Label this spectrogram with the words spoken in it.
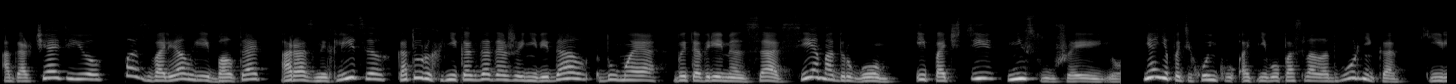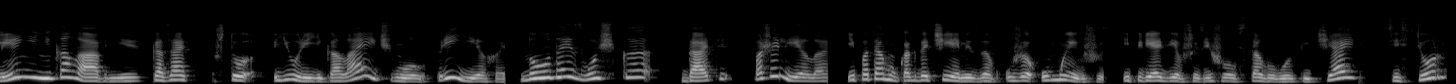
огорчать ее, позволял ей болтать о разных лицах, которых никогда даже не видал, думая в это время совсем о другом и почти не слушая ее. Няня потихоньку от него послала дворника к Елене Николаевне сказать, что Юрий Николаевич, мол, приехать, но на извозчика дать пожалела. И потому, когда Чемизов, уже умывшись и переодевшись, пришел в столовую пить чай, сестер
